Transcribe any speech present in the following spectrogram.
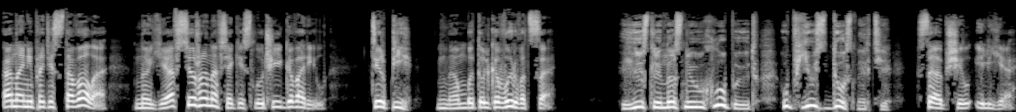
Она не протестовала, но я все же на всякий случай говорил. «Терпи, нам бы только вырваться». «Если нас не ухлопают, упьюсь до смерти», — сообщил Илья.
